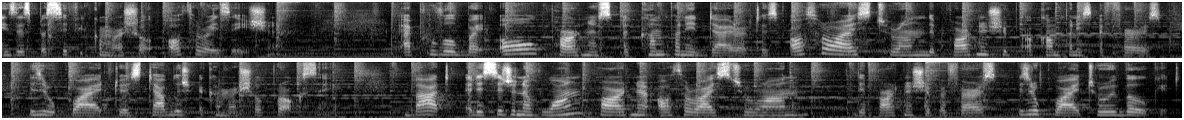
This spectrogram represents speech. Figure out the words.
is a specific commercial authorization. Approval by all partners accompanied directors authorized to run the partnership or company's affairs is required to establish a commercial proxy. But a decision of one partner authorized to run the partnership affairs is required to revoke it.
